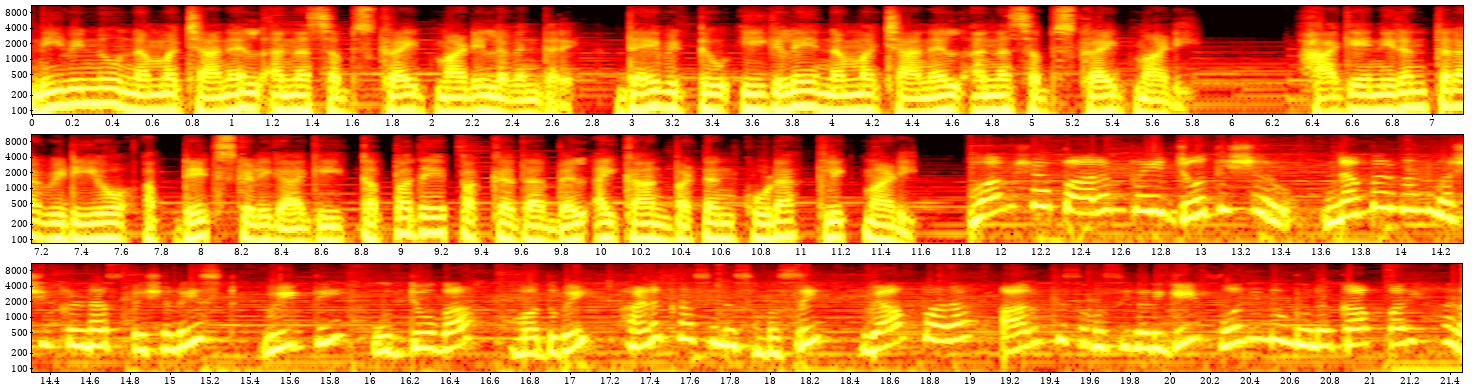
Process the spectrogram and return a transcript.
ನೀವಿನ್ನೂ ನಮ್ಮ ಚಾನೆಲ್ ಅನ್ನ ಸಬ್ಸ್ಕ್ರೈಬ್ ಮಾಡಿಲ್ಲವೆಂದರೆ, ದಯವಿಟ್ಟು ಈಗಲೇ ನಮ್ಮ ಚಾನೆಲ್ ಅನ್ನ ಸಬ್ಸ್ಕ್ರೈಬ್ ಮಾಡಿ. ಹಾಗೆ ನಿರಂತರ ವಿಡಿಯೋ ಅಪ್ಡೇಟ್ಸ್ಗಳಿಗಾಗಿ ತಪ್ಪದೇ ಪಕ್ಕದ ಬೆಲ್ ಐಕಾನ್ ಬಟನ್ ಕೂಡ ಕ್ಲಿಕ್ ಮಾಡಿ. ವಂಶ ಪಾರಂಪರ್ಯ ಜ್ಯೋತಿಷ್ಯರು ನಂಬರ್ ಒನ್ ವಶೀಕರಣ ಸ್ಪೆಷಲಿಸ್ಟ್ ವೃತ್ತಿ ಉದ್ಯೋಗ, ಮದುವೆ, ಹಣಕಾಸಿನ ಸಮಸ್ಯೆ, ವ್ಯಾಪಾರ, ಆರೋಗ್ಯ ಸಮಸ್ಯೆಗಳಿಗೆ ಫೋನಿನ ಮೂಲಕ ಪರಿಹಾರ.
